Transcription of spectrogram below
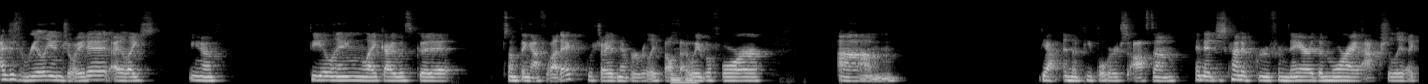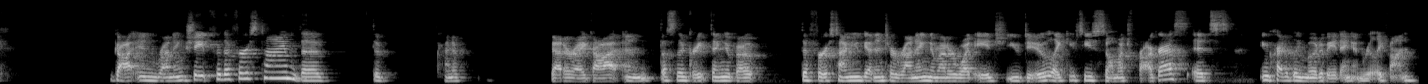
I just really enjoyed it. I liked, you know, feeling like I was good at something athletic, which I had never really felt mm-hmm. that way before. Um, yeah, and the people were just awesome. And it just kind of grew from there. The more I actually like got in running shape for the first time, the the kind of better I got. And that's the great thing about the first time you get into running, no matter what age you do, like you see so much progress. It's incredibly motivating and really fun.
